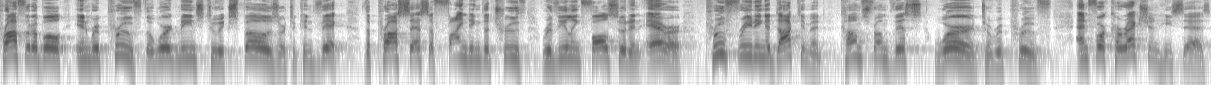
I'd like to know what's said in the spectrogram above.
Profitable in reproof, the word means to expose or to convict, the process of finding the truth, revealing falsehood and error. Proofreading a document comes from this word to reproof. And for correction, he says,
